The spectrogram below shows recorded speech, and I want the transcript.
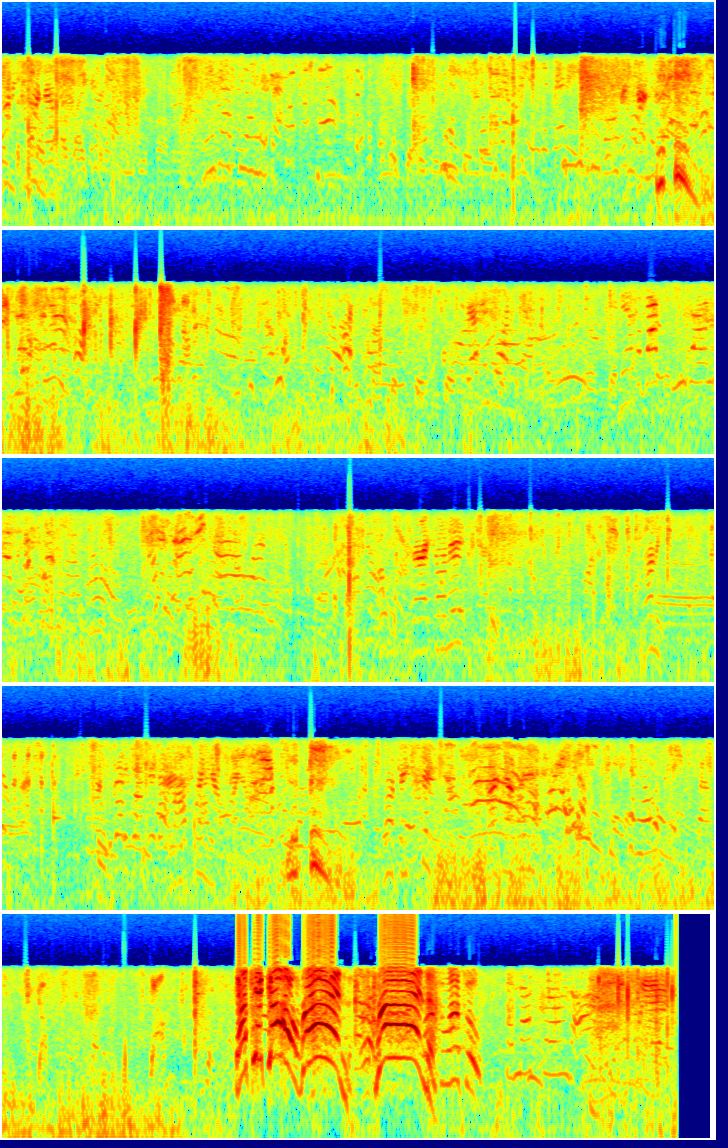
changed the pedals on my bike so it's easier for me. That's it, go! Run! Run! Marco,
